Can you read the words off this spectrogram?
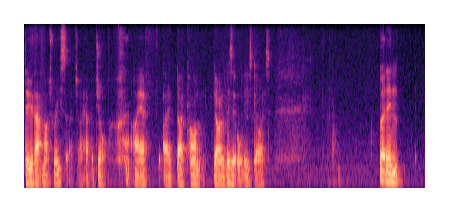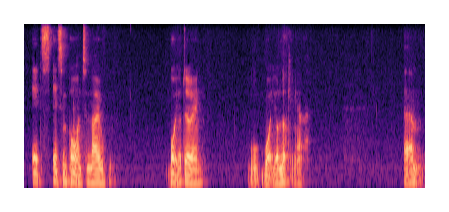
do that much research. I have a job. I have I, I can't go and visit all these guys. But in it's it's important to know what you're doing, what you're looking at, um,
